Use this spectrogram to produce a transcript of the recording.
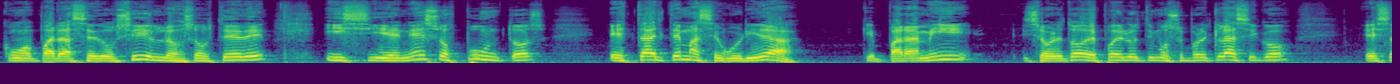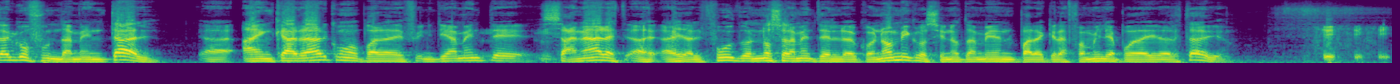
como para seducirlos a ustedes? Y si en esos puntos está el tema seguridad, que para mí, y sobre todo después del último superclásico, es algo fundamental a, a encarar como para definitivamente sanar a- al fútbol, no solamente en lo económico, sino también para que la familia pueda ir al estadio. Sí, sí, sí.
